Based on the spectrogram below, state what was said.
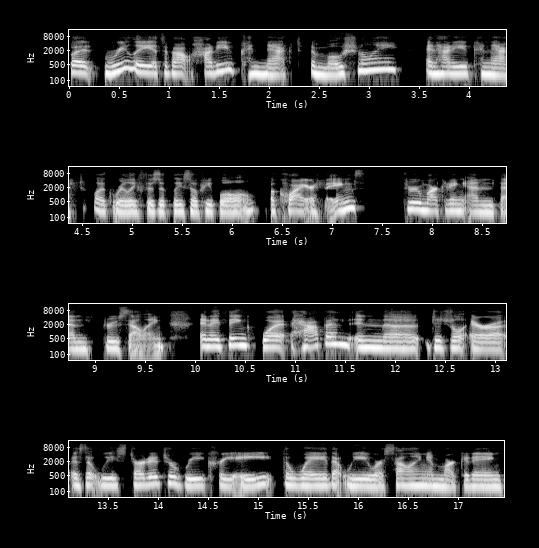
But really, it's about how do you connect emotionally and how do you connect like really physically so people acquire things through marketing and then through selling. And I think what happened in the digital era is that we started to recreate the way that we were selling and marketing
